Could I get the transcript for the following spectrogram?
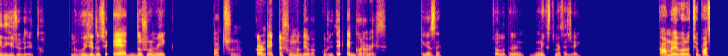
এদিকে চলে যেত। তাহলে হয়ে যেত হচ্ছে এক দশমিক পাঁচ শূন্য, কারণ একটা শূন্য দিয়ে ভাগ করছি, তো এক ঘর আগাইছে, ঠিক আছে? চলো তাহলে নেক্সট ম্যাথে যাই। আমরা এবার হচ্ছে পাঁচ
